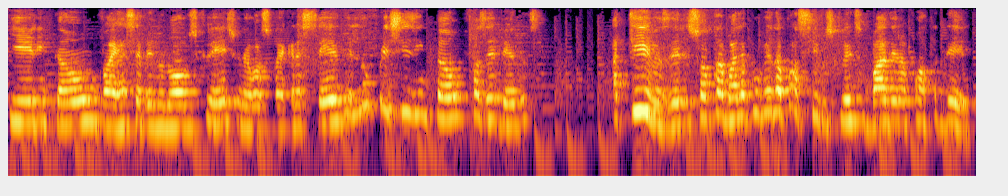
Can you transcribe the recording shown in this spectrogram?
e ele então vai recebendo novos clientes, o negócio vai crescendo. Ele não precisa então fazer vendas ativas, ele só trabalha com venda passiva, os clientes batem na porta dele.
